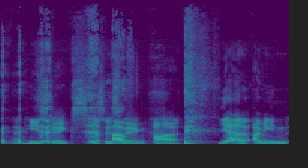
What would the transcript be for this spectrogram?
and he stinks. Is his Um, thing. Uh, yeah, I mean,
